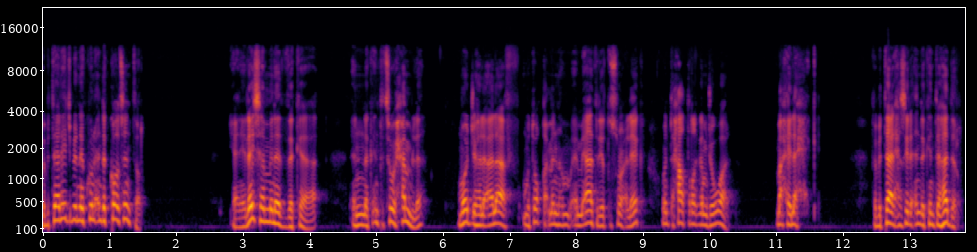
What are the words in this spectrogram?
فبالتالي يجب أن يكون عندك كول سنتر. يعني ليس من الذكاء إنك أنت تسوي حملة موجهة لآلاف متوقع منهم مئات اللي يتصلون عليك وأنت حاط رقم جوال ما حيلحق. فبالتالي حيصير عندك أنت هدر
